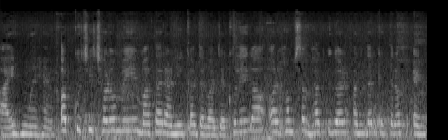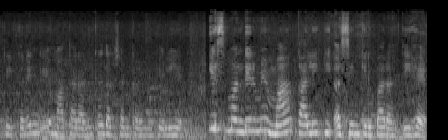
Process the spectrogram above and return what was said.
आए हुए हैं। अब कुछ ही क्षणों में माता रानी का दरवाज़ा खुलेगा और हम सब भक्तगण अंदर की तरफ़ एंट्री करेंगे माता रानी का दर्शन करने के लिए। इस मंदिर में माँ काली की असीम कृपा रहती है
